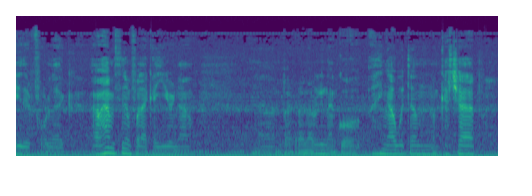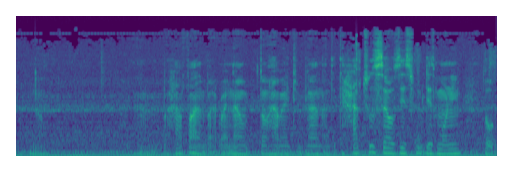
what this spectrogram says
either for like I haven't seen him for like a year now. Uh, but right now we're gonna go hang out with them, catch up, you know, um, have fun. But right now don't have anything planned. I did have two sales this this morning. So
